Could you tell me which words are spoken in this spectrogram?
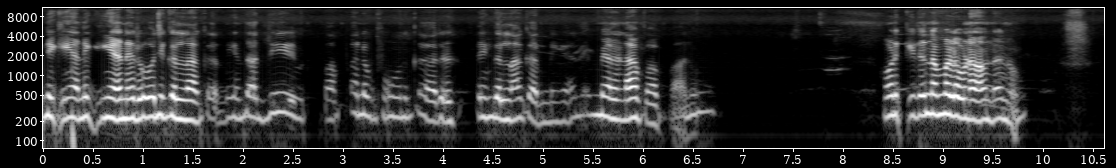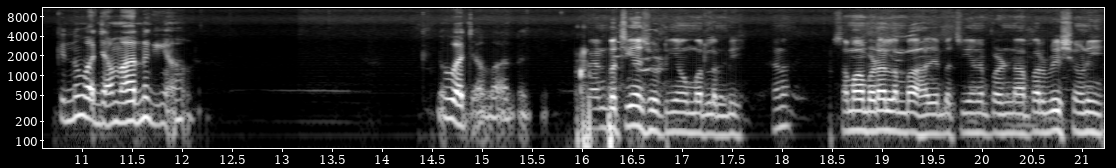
ਨਿੱਕੀਆਂ ਨਿੱਕੀਆਂ ਨੇ ਰੋਜ਼ ਗੱਲਾਂ ਕਰਦੀਆਂ। ਦਾਦੀ ਪਾਪਾ ਨੂੰ ਫੋਨ ਕਰ ਤੇ ਗੱਲਾਂ ਕਰਨੀਆਂ ਨੇ ਮਿਲਣਾ ਪਾਪਾ ਨੂੰ। ਹੁਣ ਕਿਹਦੇ ਨਾਲ ਮਿਲਾਉਣਾ ਉਹਨਾਂ ਨੂੰ? ਕਿੰਨੂੰ ਆਵਾਜ਼ਾਂ ਮਾਰਨਗੀਆਂ? ਹੁਣ ਕਿੰਨੂੰ ਆਵਾਜ਼ਾਂ ਮਾਰਨਗੀਆਂ? ਭੈਣ ਬੱਚੀਆਂ ਛੋਟੀਆਂ ਉਮਰ ਲੰਬੀ ਹੈਨਾ? ਸਮਾਂ ਬੜਾ ਲੰਬਾ ਹਜੇ ਬੱਚੀਆਂ ਨੇ ਪੜਨਾ ਪਰਵਰਿਸ਼ ਹੋਣੀ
